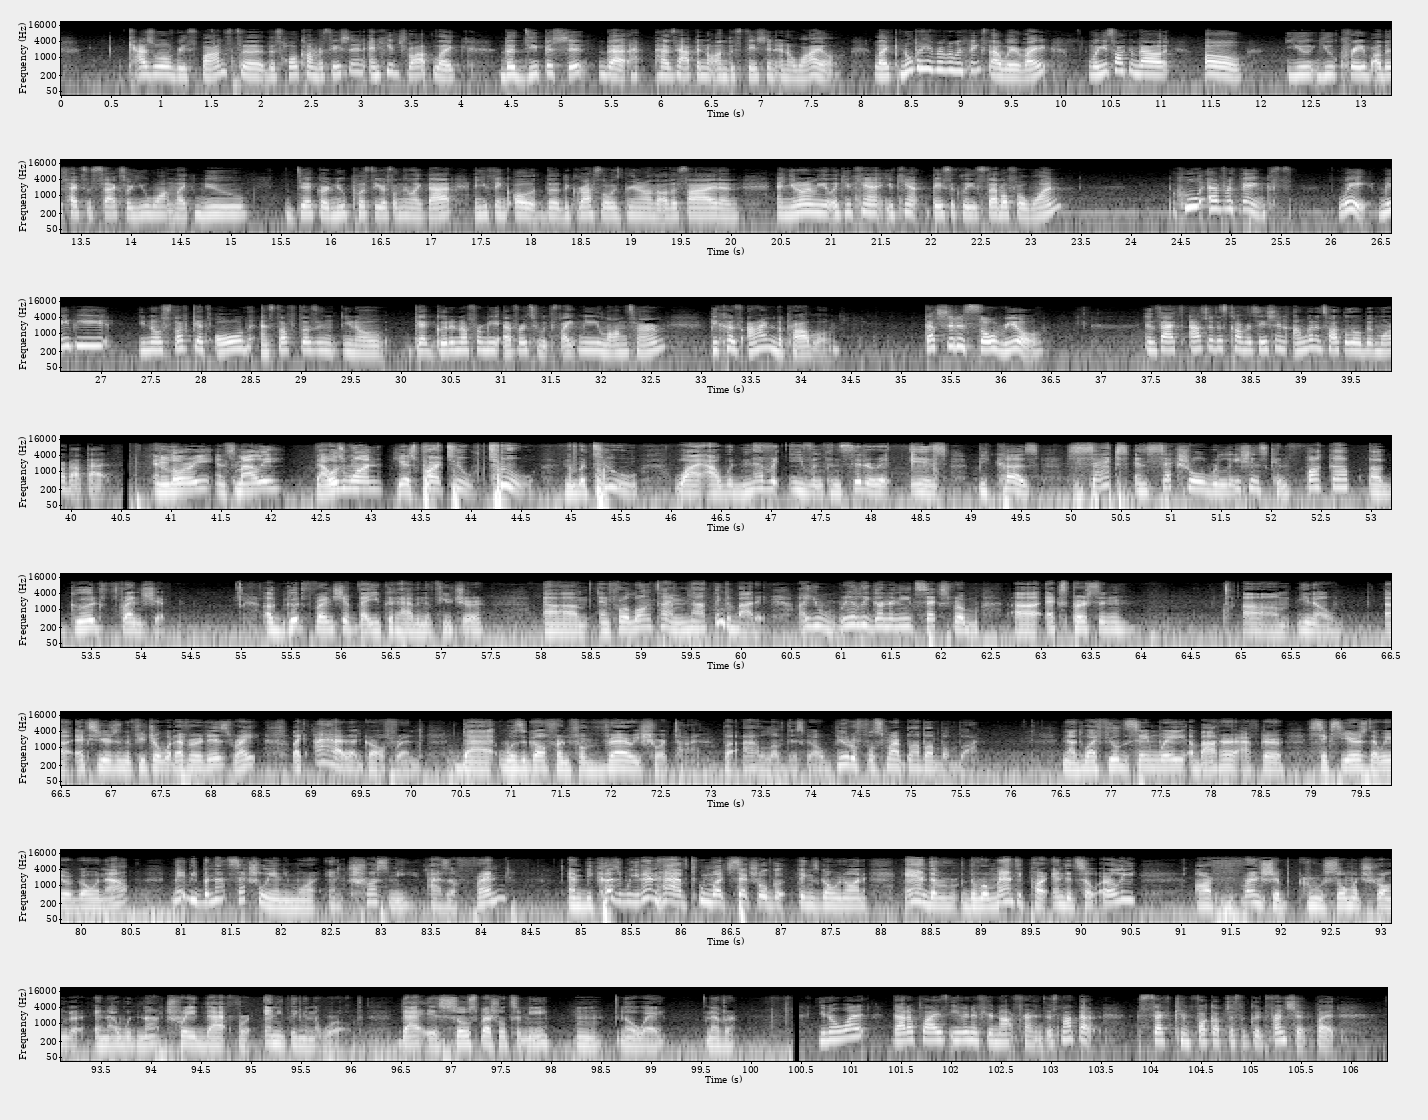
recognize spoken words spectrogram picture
casual response to this whole conversation and he dropped like the deepest shit that has happened on the station in a while. Like nobody ever really thinks that way, right? When you're talking about, oh, you you crave other types of sex or you want like new dick or new pussy or something like that and you think oh the the grass is always greener on the other side and and you know what I mean like you can't you can't basically settle for one whoever thinks wait maybe you know stuff gets old and stuff doesn't you know get good enough for me ever to excite me long term because I'm the problem. That shit is so real. In fact, after this conversation, I'm going to talk a little bit more about that. And Lori and Smiley, that was one. Here's part two. Two. Number two, why I would never even consider it is because sex and sexual relations can fuck up a good friendship. A good friendship that you could have in the future um, and for a long time. Now think about it. Are you really gonna need sex from uh, X person? Um, you know, uh, X years in the future, whatever it is, right? Like I had a girlfriend that was a girlfriend for a very short time, but I love this girl, beautiful, smart, blah blah blah blah. Now, do I feel the same way about her after six years that we were going out? Maybe, but not sexually anymore. And trust me, as a friend, And because we didn't have too much sexual go- things going on and the the romantic part ended so early, our friendship grew so much stronger and I would not trade that for anything in the world. That is so special to me. Mm, no way. Never. You know what? That applies even if you're not friends. It's not that sex can fuck up just a good friendship, but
